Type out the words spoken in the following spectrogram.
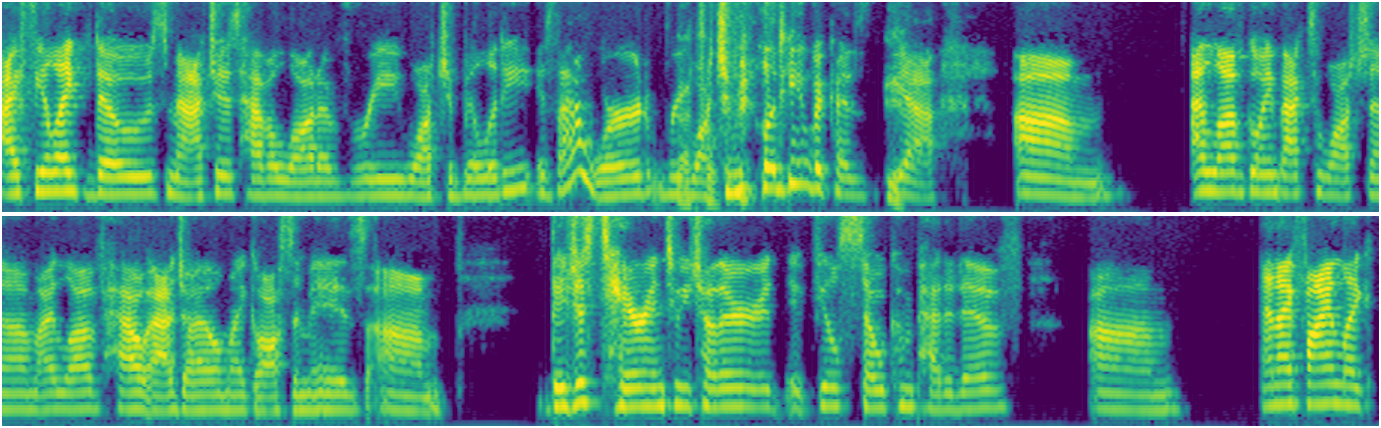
I feel like those matches have a lot of rewatchability. Is that a word? Rewatchability because Yeah. yeah. Um I love going back to watch them. I love how agile Mike Awesome is. Um they just tear into each other. It, it feels so competitive. Um and I find like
